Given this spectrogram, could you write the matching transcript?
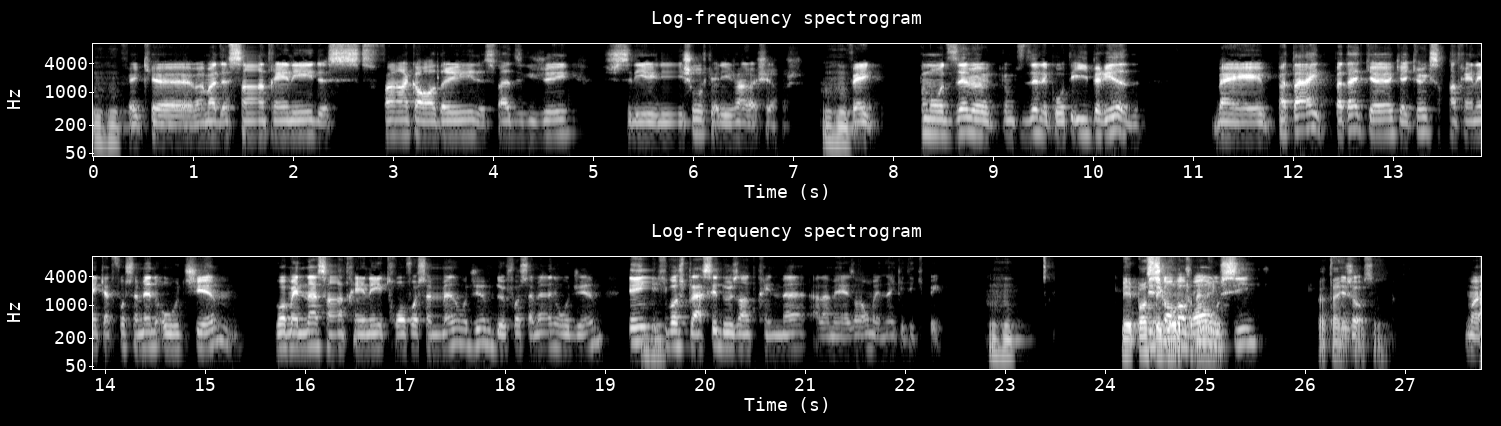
Mm-hmm. Fait que euh, vraiment de s'entraîner, de se faire encadrer, de se faire diriger, c'est des, choses que les gens recherchent. Fait comme on disait, comme tu disais, le côté hybride, ben peut-être peut-être que quelqu'un qui s'entraînait quatre fois semaine au gym va maintenant s'entraîner trois fois semaine au gym, deux fois semaine au gym, et mhm. qui va se placer deux entraînements à la maison maintenant qu'il est équipé. Mhm. Mais pas ce qu'on va voir aussi? Peut-être aussi. Ouais.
